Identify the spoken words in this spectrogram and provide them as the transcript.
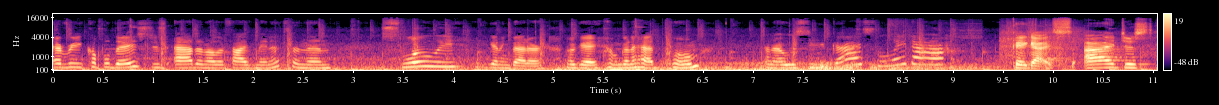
every couple days just add another five minutes and then slowly getting better. Okay i'm gonna head home and i will see you guys later. Okay guys i just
